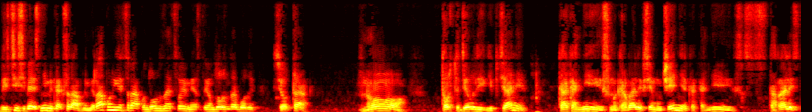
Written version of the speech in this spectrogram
вести себя с ними как с равными. Раб он есть раб, он должен знать свое место, и он должен работать. Все так. Но то, что делали египтяне, как они смаковали все мучения, как они старались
